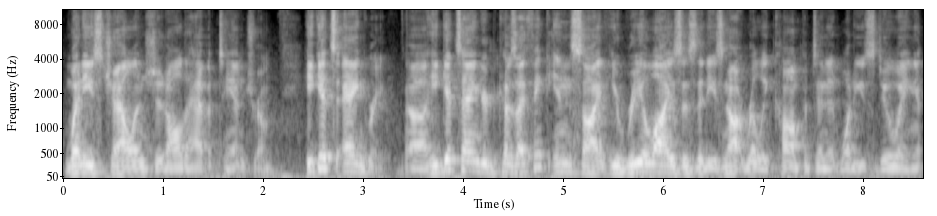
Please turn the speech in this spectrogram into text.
when he's challenged at all to have a tantrum. He gets angry. Uh, he gets angry because I think inside he realizes that he's not really competent at what he's doing.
